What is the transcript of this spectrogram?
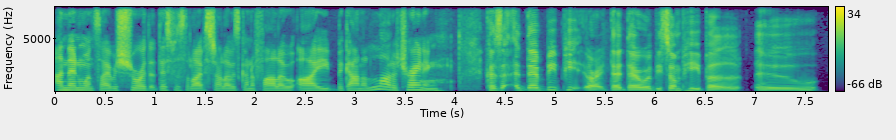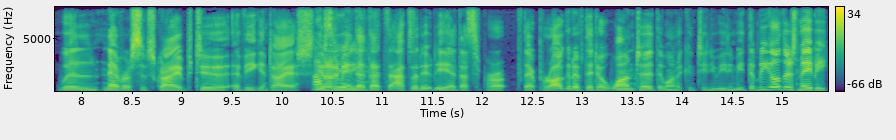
And then once I was sure that this was the lifestyle I was going to follow, I began a lot of training. Because there'd be pe- all right, there, there would be some people who will never subscribe to a vegan diet. You know what I mean? That that's absolutely uh, that's their prerogative. They don't want it. They want to continue eating meat. There'll be others maybe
